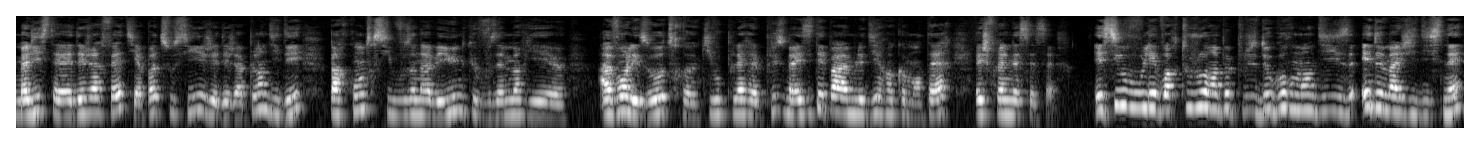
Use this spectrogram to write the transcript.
Ma liste est déjà faite, il n'y a pas de souci, j'ai déjà plein d'idées. Par contre si vous en avez une que vous aimeriez... Euh, avant les autres, euh, qui vous plairait plus, bah, n'hésitez pas à me le dire en commentaire et je ferai le nécessaire. Et si vous voulez voir toujours un peu plus de gourmandise et de magie Disney,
